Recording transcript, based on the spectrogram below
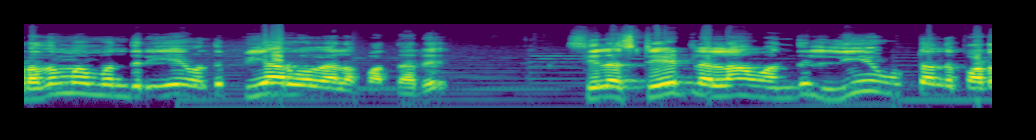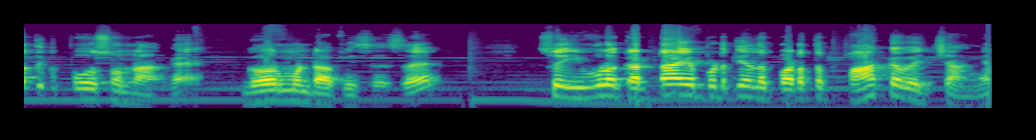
பிரதம மந்திரியே வந்து பிஆர்ஓ வேலை பார்த்தாரு. சில ஸ்டேட்லலாம் வந்து லீவ் விட்டு அந்த படத்துக்கு போக சொன்னாங்க கவர்மெண்ட் ஆஃபீஸர்ஸை ஸோ இவ்வளோ கட்டாயப்படுத்தி அந்த படத்தை பார்க்க வச்சாங்க.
